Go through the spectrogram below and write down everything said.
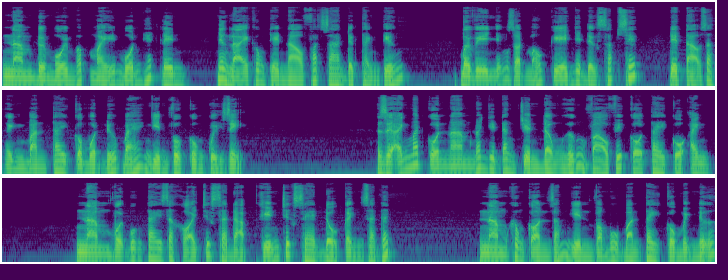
Nam đôi môi mấp máy muốn hét lên, nhưng lại không thể nào phát ra được thành tiếng. Bởi vì những giọt máu kia như được sắp xếp để tạo ra hình bàn tay của một đứa bé nhìn vô cùng quỷ dị. Dưới ánh mắt của Nam, nó như đang chuyển động hướng vào phía cổ tay của anh. Nam vội buông tay ra khỏi chiếc xe đạp khiến chiếc xe đổ cảnh ra đất. Nam không còn dám nhìn vào mu bàn tay của mình nữa,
